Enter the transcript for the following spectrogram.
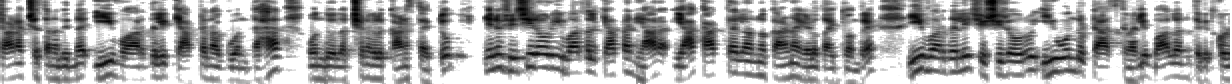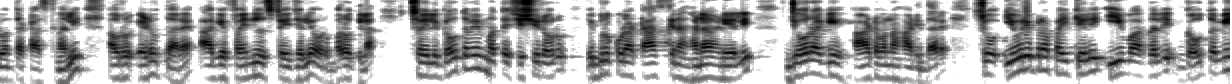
ಚಾಣಕ್ಷತನದಿಂದ ಈ ವಾರದಲ್ಲಿ ಕ್ಯಾಪ್ಟನ್ ಆಗುವಂತಹ ಒಂದು ಲಕ್ಷಣಗಳು ಕಾಣಿಸ್ತಾ ಇತ್ತು. ಇನ್ನು ಶಿಶಿರ್ ಅವರು ಈ ವಾರದಲ್ಲಿ ಕ್ಯಾಪ್ಟನ್ ಯಾರ, ಯಾಕೆ ಆಗ್ತಾ ಇಲ್ಲ ಅನ್ನೋ ಕಾರಣ ಹೇಳೋದಾಯ್ತು ಅಂದ್ರೆ, ಈ ವಾರದಲ್ಲಿ ಶಿಶಿರ್ ಅವರು ಈ ಒಂದು ಟಾಸ್ಕ್ನಲ್ಲಿ ಬಾಲ್ ಅನ್ನು ತೆಗೆದುಕೊಳ್ಳುವಂತ ಟಾಸ್ಕ್ನಲ್ಲಿ ಅವರು ಎಡುತ್ತಾರೆ ಹಾಗೆ ಫೈನಲ್ ಸ್ಟೇಜ್ ಅಲ್ಲಿ ಅವರು ಬರೋದಿಲ್ಲ. ಸೊ ಇಲ್ಲಿ ಗೌತಮಿ ಮತ್ತೆ ಶಿಶಿರ್ ಅವರು ಇಬ್ರು ಕೂಡ ಟಾಸ್ಕಿನ ಹಣಹಣಿಯಲ್ಲಿ ಜೋರಾಗಿ ಆಟವನ್ನ ಆಡಿದ್ದಾರೆ. ಸೊ ಇವರಿಬ್ಬರ ಪೈಕಿಯಲ್ಲಿ ಈ ವಾರದಲ್ಲಿ ಗೌತಮಿ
